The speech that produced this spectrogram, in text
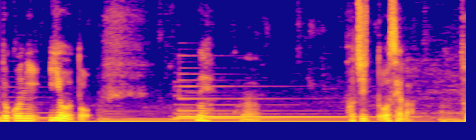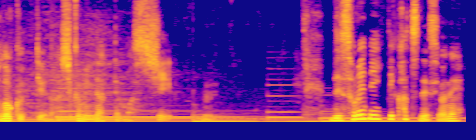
どこにいようと、ね、この、ポチッと押せば届くっていうような仕組みになってますし、うん。で、それでいってかつですよね、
